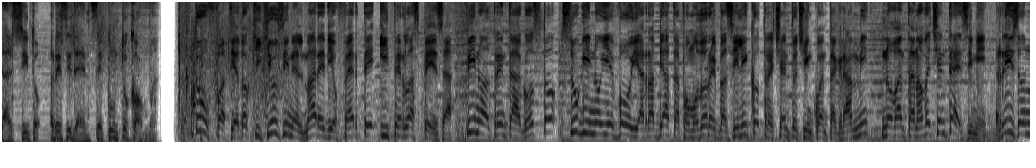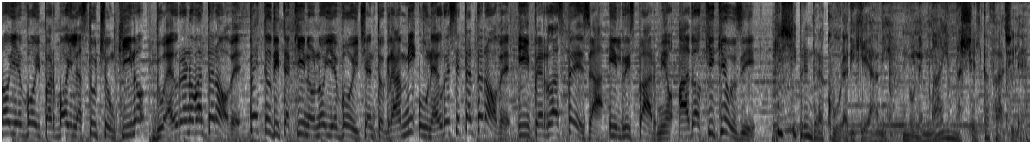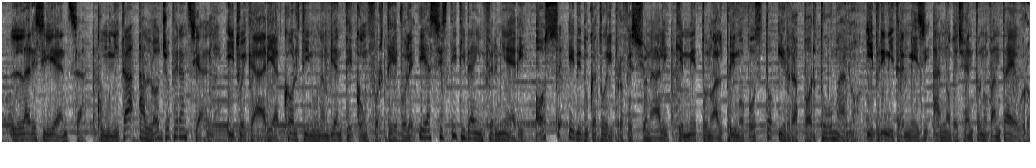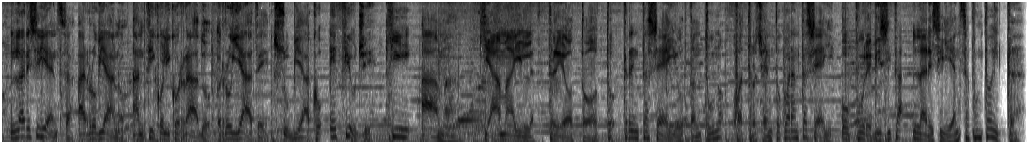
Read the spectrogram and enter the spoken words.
il sito residenze.com. Tuffati ad occhi chiusi nel mare di offerte Iper la Spesa. Fino al 30 agosto, sughi noi e voi arrabbiata pomodoro e basilico 350 grammi, 99 centesimi. Riso noi e voi parboil astuccio 1 kg, 2,99 euro. Petto di tacchino noi e voi 100 grammi, 1,79 euro. Iper la Spesa, il risparmio ad occhi chiusi. Chi si prenderà cura di chi ami? Non è mai una scelta facile. La resilienza, comunità alloggio per anziani. I tuoi cari accolti in un ambiente confortevole e assistiti da infermieri infermieri, OS ed educatori professionali che mettono al primo posto il rapporto umano. I primi tre mesi a 990 euro. La resilienza a Roviano, Anticoli Corrado, Roiate, Subiaco e Fiuggi. Chi ama? Chiama il 388 36 81 446 oppure visita laresilienza.it.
